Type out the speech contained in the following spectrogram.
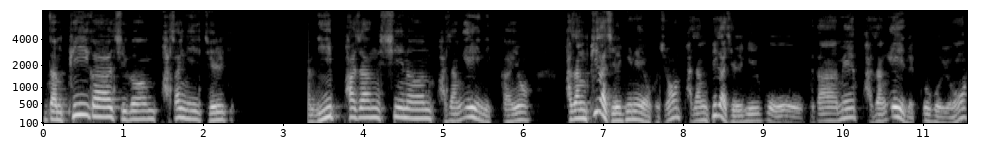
일단 B가 지금 파장이 제일 이 파장 C는 파장 A니까요. 파장 B가 제일 기네요. 그죠? 파장 B가 제일 길고, 그 다음에 파장 A 될 거고요.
